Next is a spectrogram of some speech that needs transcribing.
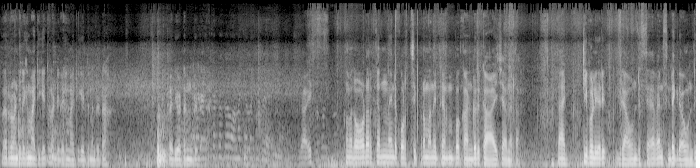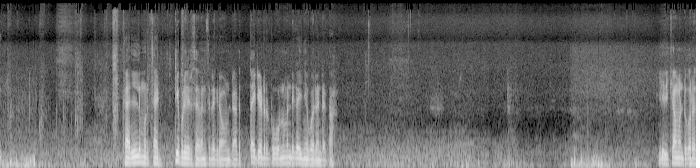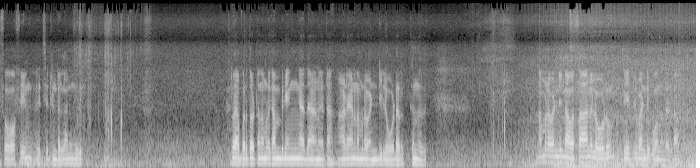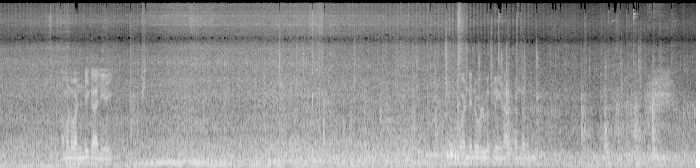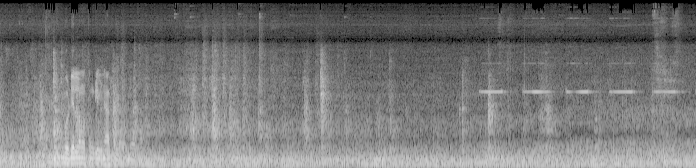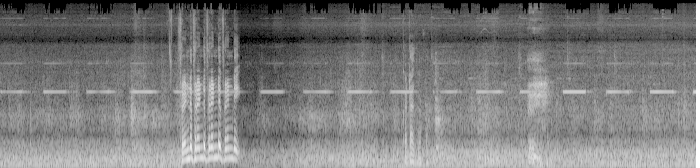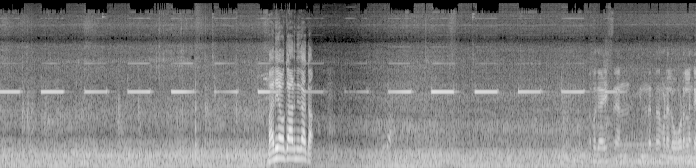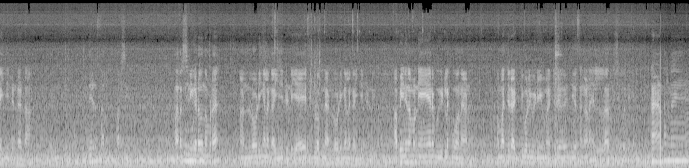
വേറൊരു വണ്ടിയിലേക്ക് മാറ്റി കയറ്റി വണ്ടിയിലേക്ക് മാറ്റി കയറ്റുന്നുണ്ട് കേട്ടോ പരിവട്ടനുണ്ട് ഗൈസ് നമ്മൾ ഓർഡർ എടുക്കുന്നതിന്റെ കുറച്ച് ഇപ്പുറം വന്നിട്ട് ഇപ്പോൾ കണ്ടൊരു കാഴ്ചയാണ് കേട്ടോ അടിപൊളിയൊരു ഗ്രൗണ്ട് സെവൻസിന്റെ ഗ്രൗണ്ട് കല്ല് മുറിച്ച് അടിപൊളി ഒരു സെവൻസിന്റെ ഗ്രൗണ്ട് അടുത്തായിട്ട് ഒരു ടൂർണമെന്റ് കഴിഞ്ഞ പോലെ ഉണ്ട് കേട്ടോ ഇരിക്കാൻ വേണ്ടി കുറേ സോഫയും വെച്ചിട്ടുണ്ട് എല്ലാതും കൂടി. റബ്ബർ തോട്ടം നമ്മുടെ കമ്പനി അങ്ങ് അതാണ് കേട്ടോ. അവിടെയാണ് നമ്മുടെ വണ്ടി ലോഡ് ഇറക്കുന്നത്. നമ്മുടെ വണ്ടിയിൽ നിന്ന് അവസാന ലോഡും കയറ്റിട്ട് വണ്ടി പോകുന്നുണ്ട് കേട്ടോ. നമ്മുടെ വണ്ടി കാലിയായി. വണ്ടിന്റെ ഉള്ളിൽ ക്ലീൻ ആക്കേണ്ടതുണ്ട്. പൊടിയെല്ലാം മൊത്തം ക്ലീൻ ആക്കേണ്ടതുണ്ട് കേട്ടോ. Front front front front. കേട്ടാ കട്ടാ മതി നമുക്ക് അറിഞ്ഞിതാക്കാം അപ്പോൾ ഗൈസ് ഇന്നത്തെ നമ്മുടെ ലോഡെല്ലാം കഴിഞ്ഞിട്ടുണ്ട് കേട്ടാ. ഇതേത് സ്ഥലം പറശ്ശിനി. പറശ്ശിനിക്കടവ് നമ്മുടെ അൺലോഡിംഗ് എല്ലാം കഴിഞ്ഞിട്ടുണ്ട്. എ എസ് സി ബ്ലോക്കിന്റെ അൺലോഡിംഗ് എല്ലാം കഴിഞ്ഞിട്ടുണ്ട്. അപ്പോൾ ഇനി നമ്മൾ നേരെ വീട്ടിലേക്ക് പോകുന്നതാണ്. മറ്റൊരു അടിപൊളി വീഡിയോയും മറ്റൊരു ദിവസം കാണാൻ എല്ലാവർക്കും ശുഭദിനം.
